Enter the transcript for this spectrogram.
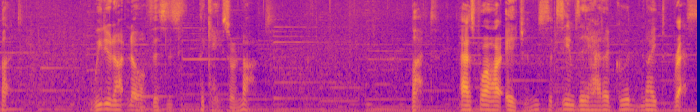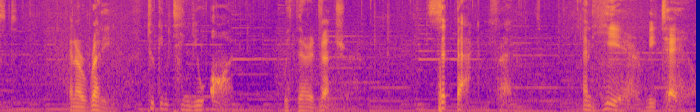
But we do not know if this is the case or not. But as for our agents, it seems they had a good night's rest and are ready to continue on with their adventure. Sit back, my friend, and hear me tale.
